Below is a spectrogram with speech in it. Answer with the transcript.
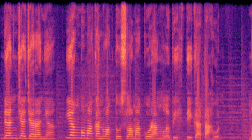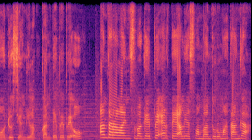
dan jajarannya yang memakan waktu selama kurang lebih tiga tahun. Modus yang dilakukan TPPO antara lain sebagai PRT alias pembantu rumah tangga,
